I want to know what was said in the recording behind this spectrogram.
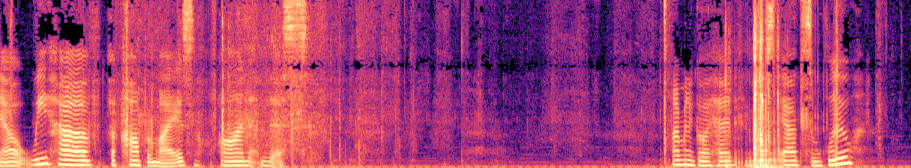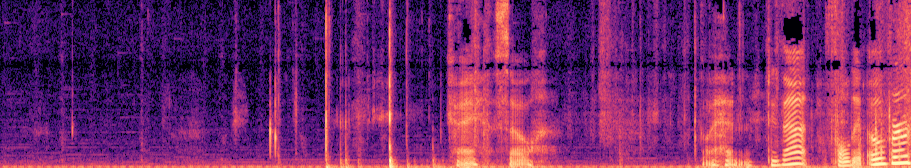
Now we have a compromise on this. I'm going to go ahead and just add some glue. Okay, so go ahead and do that. Fold it over.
